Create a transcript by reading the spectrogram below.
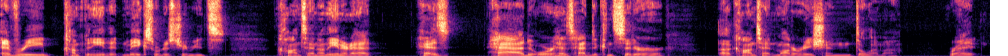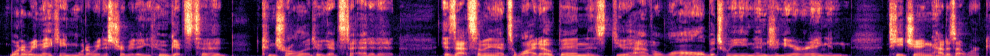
Every company that makes or distributes content on the internet has had or has had to consider a content moderation dilemma, right? What are we making? What are we distributing? Who gets to control it? Who gets to edit it? Is that something that's wide open? Is do you have a wall between engineering and teaching? How does that work?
